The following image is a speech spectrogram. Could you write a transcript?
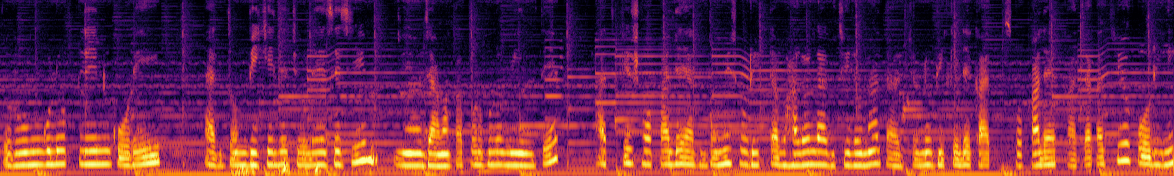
তো রুমগুলো ক্লিন করেই একদম বিকেলে চলে এসেছি জামা কাপড়গুলো মিলতে। আজকে সকালে একদমই শরীরটা ভালো লাগছিল না, তার জন্য বিকেলে কাজ সকালে কাছাকাছিও করিনি।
